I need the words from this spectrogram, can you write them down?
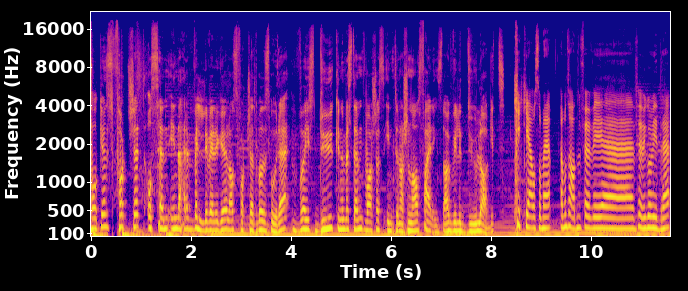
Folkens, fortsett å sende inn. Det her er veldig veldig gøy. La oss fortsette på det sporet. Hvis du kunne bestemt hva slags internasjonal feiringsdag ville du laget? Kikker jeg også med. Jeg må ta den før vi, eh, før vi går videre.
